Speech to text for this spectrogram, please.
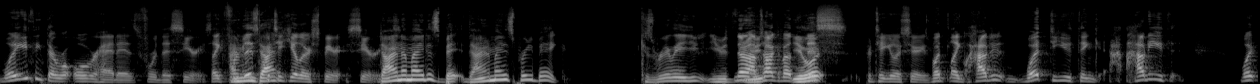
What do you think their overhead is for this series? Like for I mean, this Dy- particular spirit series. Dynamite is big. Dynamite is pretty big. Because really, you, you No, no, I'm talking about you look- this particular series. What like how do what do you think? How do you th- what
